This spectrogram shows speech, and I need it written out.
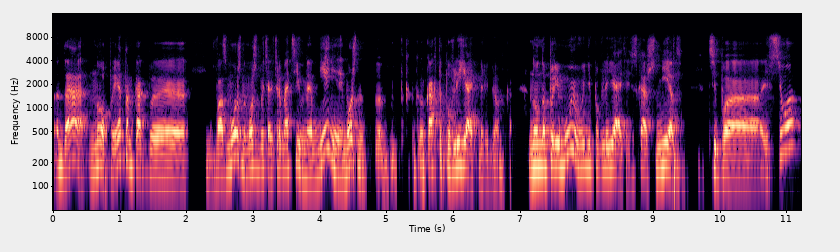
да, но при этом как бы возможно, может быть альтернативное мнение, и можно э, как-то повлиять на ребенка. Но напрямую вы не повлияете. Если скажешь «нет», типа «и все»,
